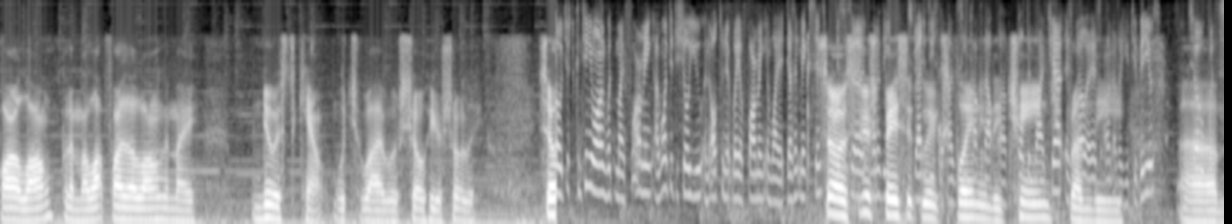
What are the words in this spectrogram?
far along, but I'm a lot farther along than my newest account, which I will show here shortly. So. So it's just basically explaining the change from the um,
